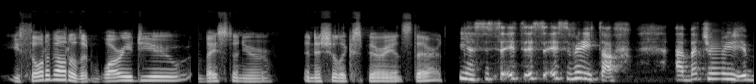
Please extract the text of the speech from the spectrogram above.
you thought about or that worried you based on your initial experience there? Yes, it's it's it's, it's very tough. Uh, but to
